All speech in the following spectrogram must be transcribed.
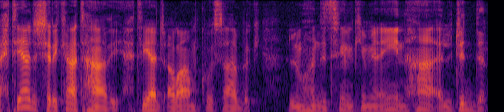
احتياج الشركات هذه احتياج أرامكو سابق للمهندسين الكيميائيين هائل جدا.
